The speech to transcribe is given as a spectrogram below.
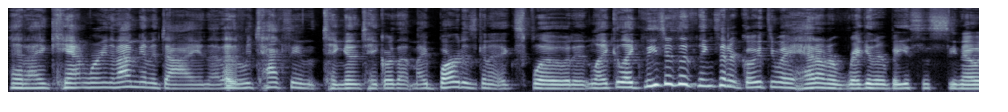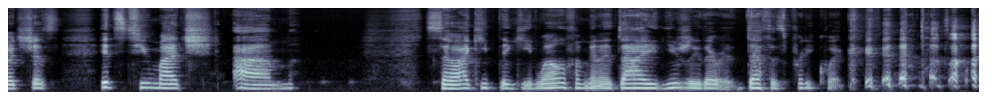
and I can't worry that I'm gonna die and that every taxi I'm gonna take or that my BART is gonna explode and like like these are the things that are going through my head on a regular basis. You know, it's just it's too much. Um, so I keep thinking, well, if I'm gonna die, usually their death is pretty quick. That's all. I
